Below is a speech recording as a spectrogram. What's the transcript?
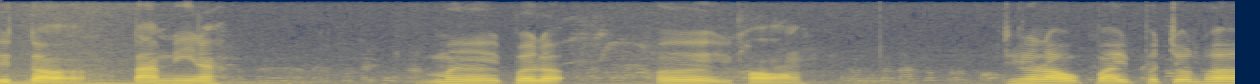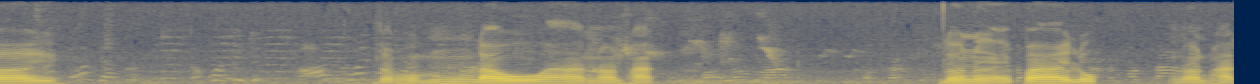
ติดต่อตามนี้นะ ไม่ไปละเอ้ยของ ที่เราไปผจญภัยแต่ผมเราว่านอนพัก เราเหนื่อยป้ายลุกนอนพัก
